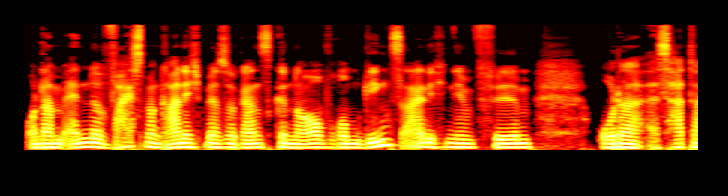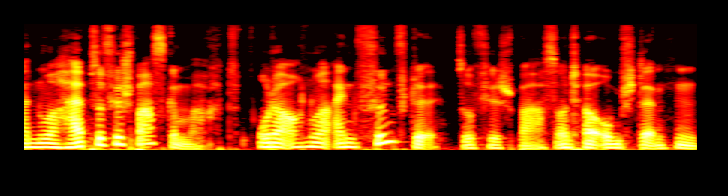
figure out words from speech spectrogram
und am Ende weiß man gar nicht mehr so ganz genau, worum ging es eigentlich in dem Film oder es hat dann nur halb so viel Spaß gemacht oder auch nur ein Fünftel so viel Spaß unter Umständen.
